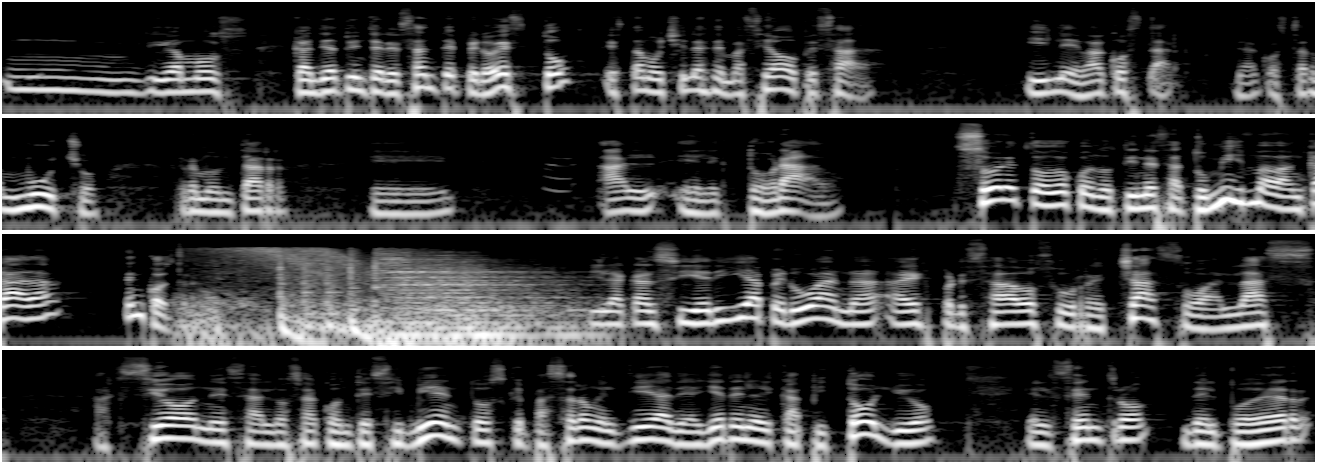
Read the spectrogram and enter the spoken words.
un, digamos, candidato interesante, pero esto, esta mochila es demasiado pesada y le va a costar, le va a costar mucho remontar al electorado sobre todo cuando tienes a tu misma bancada en contra. Y la Cancillería peruana ha expresado su rechazo a las acciones, a los acontecimientos que pasaron el día de ayer en el Capitolio, el centro del poder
